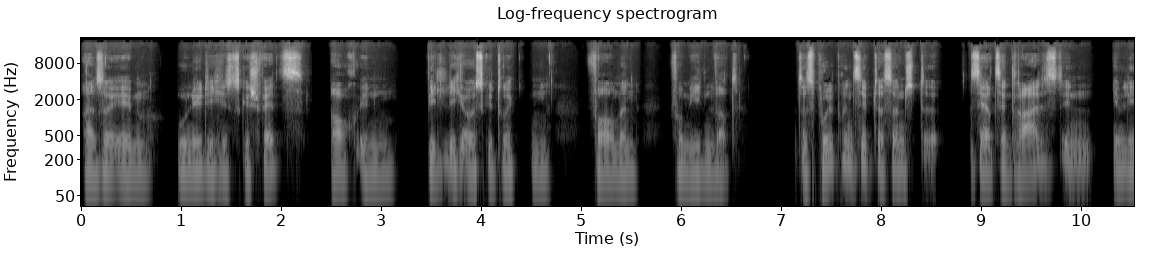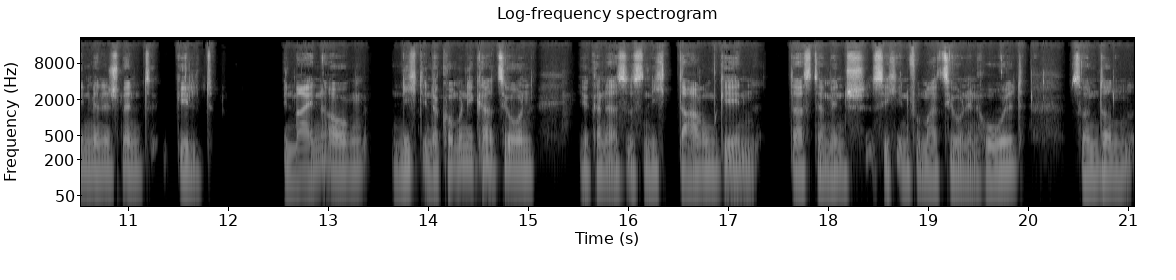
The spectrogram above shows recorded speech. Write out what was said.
also eben unnötiges Geschwätz auch in bildlich ausgedrückten Formen vermieden wird. Das Pull-Prinzip, das sonst äh, sehr zentral ist in, im Lean-Management, gilt in meinen Augen nicht in der Kommunikation. Hier kann also es nicht darum gehen, dass der Mensch sich Informationen holt, sondern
